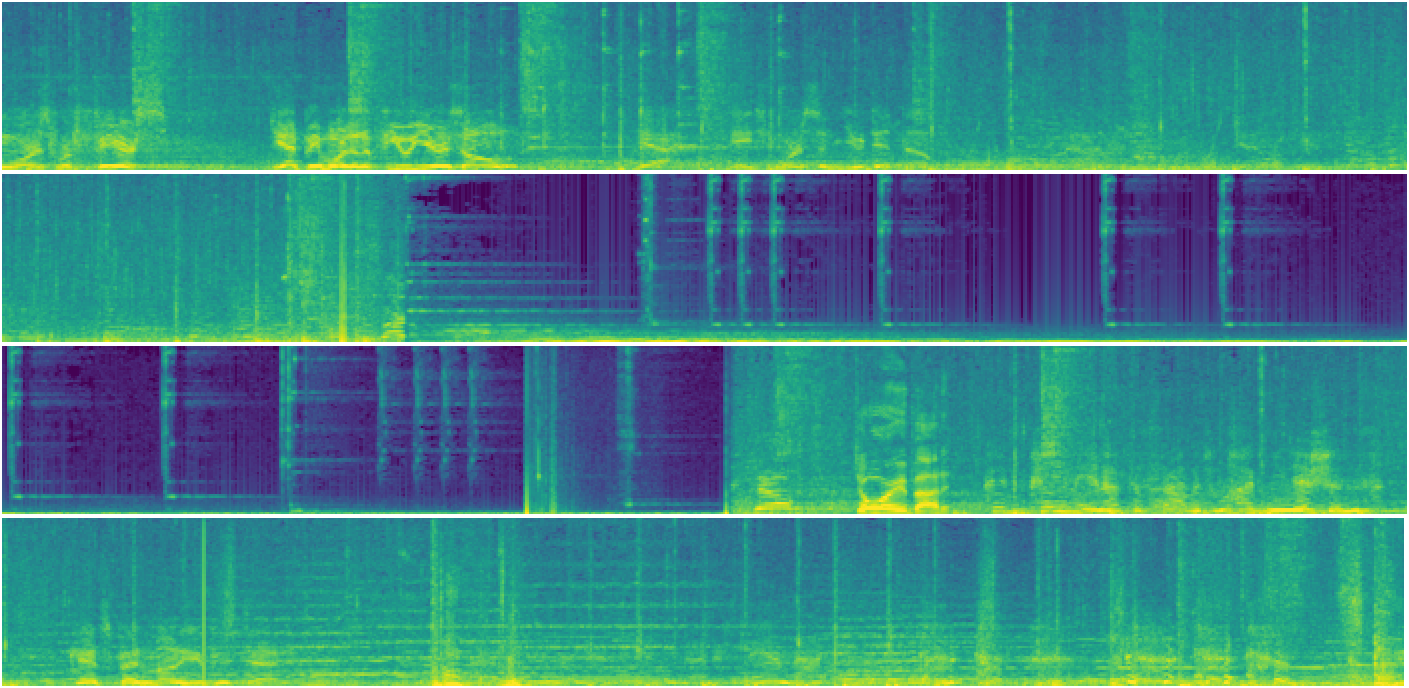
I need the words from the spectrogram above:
Clone Wars were fierce. Can't be more than a few years old. Yeah, aged worse than you did, though. Cal? Don't worry about it. Couldn't pay me enough to salvage live munitions. Can't spend money if you're dead.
